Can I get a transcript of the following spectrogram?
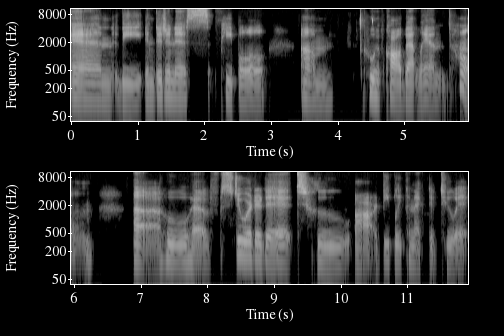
and the indigenous people um, who have called that land home, uh, who have stewarded it, who are deeply connected to it,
